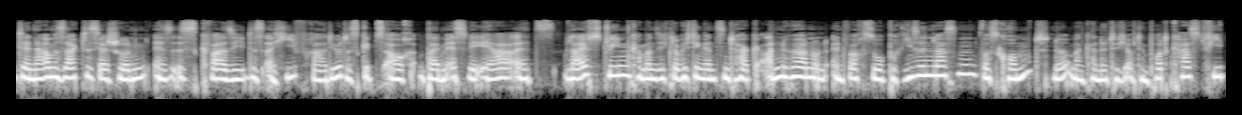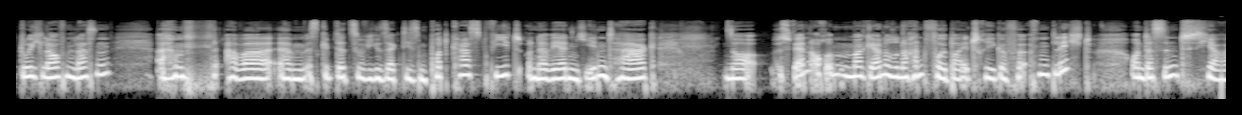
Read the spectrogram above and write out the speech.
der Name sagt es ja schon, es ist quasi das Archivradio. Das gibt es auch beim SWR als Livestream, kann man sich, glaube ich, den ganzen Tag anhören und einfach so berieseln lassen, was kommt. Ne? Man kann natürlich auch den Podcast-Feed durchlaufen lassen. Ähm, aber ähm, es gibt dazu, wie gesagt, diesen Podcast-Feed und da werden jeden Tag na, es werden auch immer gerne so eine Handvoll Beiträge veröffentlicht. Und das sind ja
